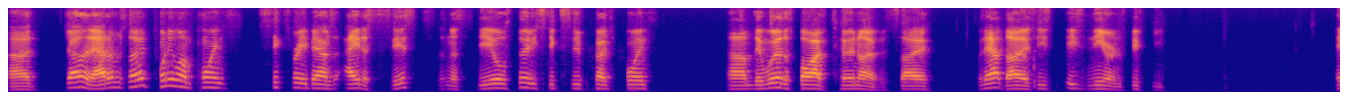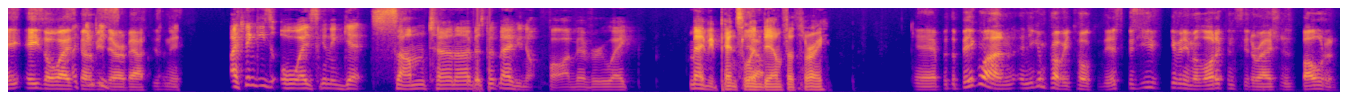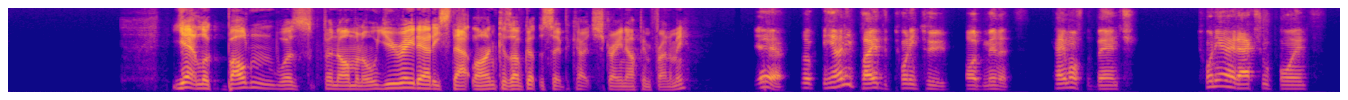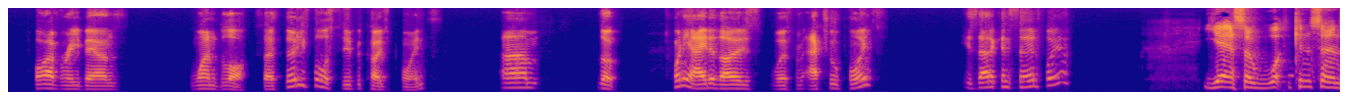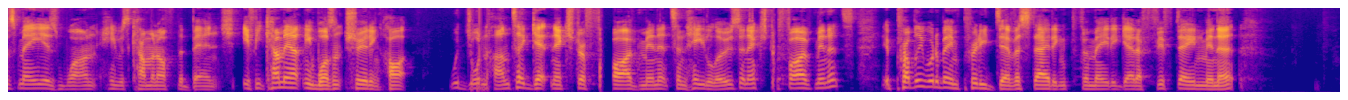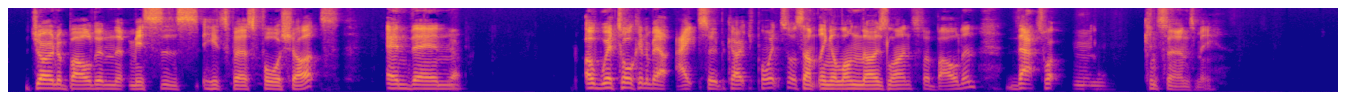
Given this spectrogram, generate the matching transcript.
Uh, Jalen Adams, though, 21 points, six rebounds, eight assists, and a steal, 36 Supercoach points. Um, there were the five turnovers. So without those, he's he's nearing 50. He, he's always going to be thereabouts, isn't he? I think he's always going to get some turnovers, but maybe not five every week. Maybe pencil yeah. him down for three. Yeah, but the big one, and you can probably talk to this because you've given him a lot of consideration, is Bolden. Yeah, look, Bolden was phenomenal. You read out his stat line because I've got the Super Coach screen up in front of me. Yeah, look, he only played the 22 odd minutes, came off the bench, 28 actual points, five rebounds, one block. So 34 Super Coach points. Um, look, 28 of those were from actual points. Is that a concern for you? Yeah, so what concerns me is one, he was coming off the bench. If he come out and he wasn't shooting hot, would Jordan Hunter get an extra five minutes and he lose an extra five minutes? It probably would have been pretty devastating for me to get a 15 minute Jonah Bolden that misses his first four shots. And then yeah. oh, we're talking about eight super coach points or something along those lines for Bolden. That's what mm. concerns me.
